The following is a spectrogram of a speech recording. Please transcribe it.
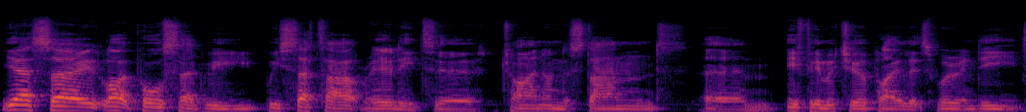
Yeah, so like Paul said, we, we set out really to try and understand um, if immature platelets were indeed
